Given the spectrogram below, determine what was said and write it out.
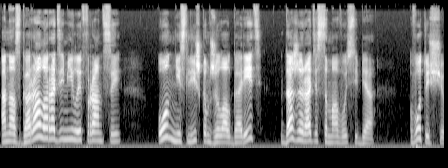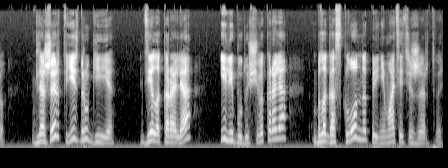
Она сгорала ради милой Франции, он не слишком желал гореть даже ради самого себя. Вот еще. Для жертв есть другие. Дело короля или будущего короля благосклонно принимать эти жертвы.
